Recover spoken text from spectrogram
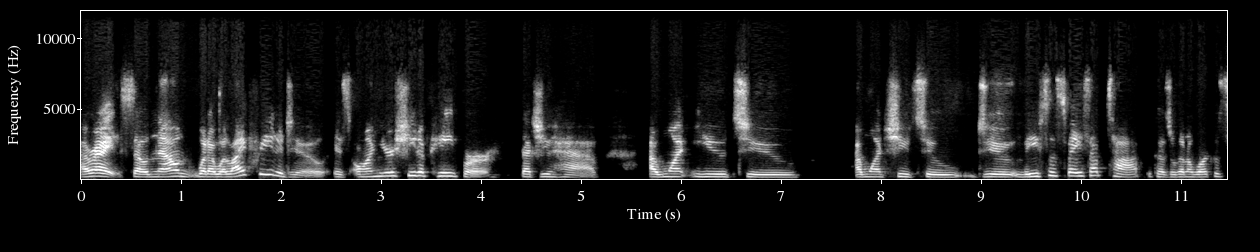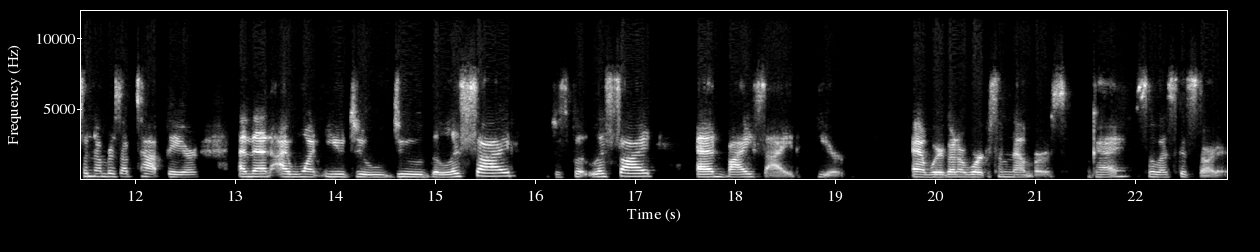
All right, so now what I would like for you to do is on your sheet of paper that you have, I want you to I want you to do leave some space up top because we're going to work with some numbers up top there. And then I want you to do the list side, just put list side and buy side here. And we're going to work some numbers. Okay, so let's get started.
